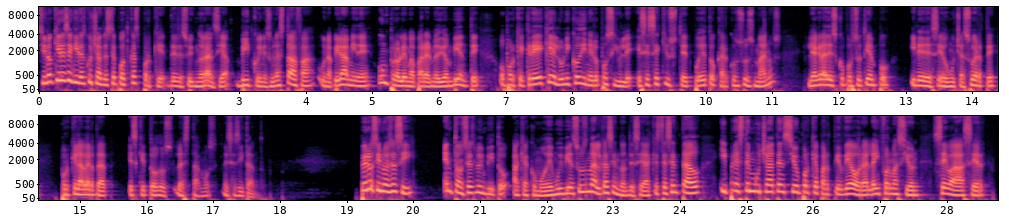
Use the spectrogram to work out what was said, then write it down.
si no quiere seguir escuchando este podcast porque desde su ignorancia Bitcoin es una estafa, una pirámide, un problema para el medio ambiente o porque cree que el único dinero posible es ese que usted puede tocar con sus manos, le agradezco por su tiempo y le deseo mucha suerte porque la verdad es que todos la estamos necesitando. Pero si no es así, entonces lo invito a que acomode muy bien sus nalgas en donde sea que esté sentado y preste mucha atención porque a partir de ahora la información se va a hacer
